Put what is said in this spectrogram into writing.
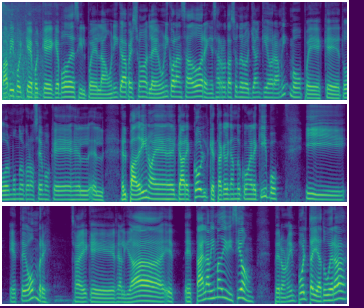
Papi, ¿por qué? Porque, ¿qué puedo decir? Pues la única persona, el único lanzador en esa rotación de los Yankees ahora mismo, pues que todo el mundo conocemos que es el, el- el padrino, es el Garrett Cole, que está cargando con el equipo. Y este hombre, ¿sabes? Que en realidad eh, está en la misma división, pero no importa, ya tú verás,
